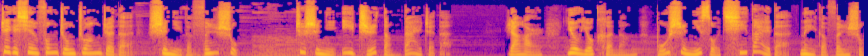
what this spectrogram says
这个信封中装着的是你的分数，这是你一直等待着的。然而，又有可能不是你所期待的那个分数。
